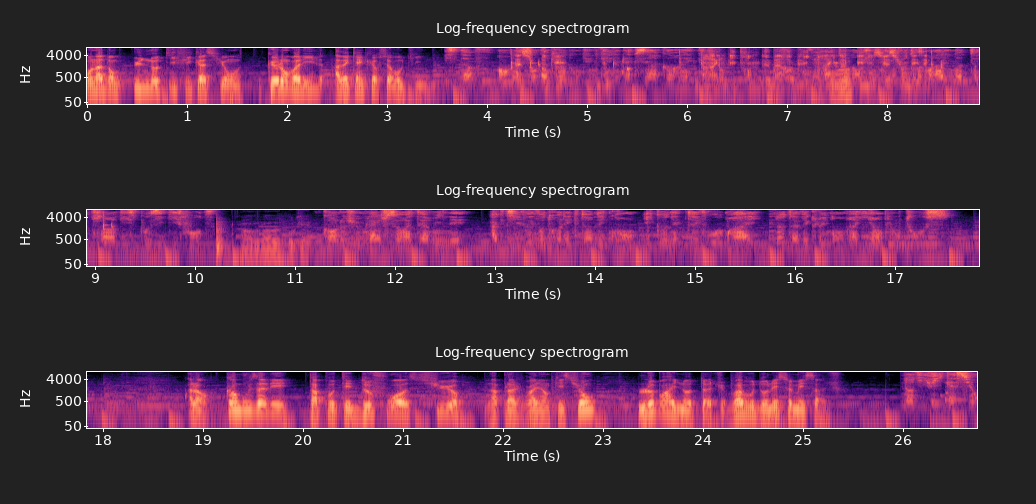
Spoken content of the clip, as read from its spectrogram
On a donc une notification que l'on valide avec un curseur routine. Christophe, en raison d'accès incorrect. Braille 32 barre oblique Vous Braille pouvez Note maintenant énonciation des Braille Note Touch un dispositif autre. ok. Quand le jumelage sera terminé, activez votre lecteur d'écran et connectez Connectez-vous au braille, note avec le nom braillé en Bluetooth. Alors, quand vous allez tapoter deux fois sur la plage braille en question, le Braille Note Touch va vous donner ce message. Notification,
